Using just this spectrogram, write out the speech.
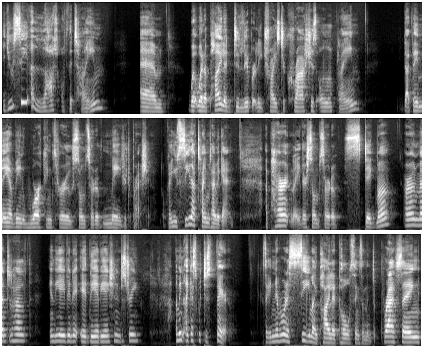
You see a lot of the time um, when, a pilot deliberately tries to crash his own plane, that they may have been working through some sort of major depression. Okay, you see that time and time again. Apparently, there's some sort of stigma around mental health in the, avi- the aviation industry. I mean, I guess which is fair. Because I never want to see my pilot posting something depressing,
